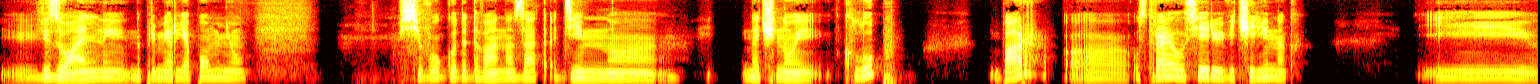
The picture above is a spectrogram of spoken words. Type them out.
визуальные. Например, я помню всего года два назад один э, ночной клуб, бар, э, устраивал серию вечеринок и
